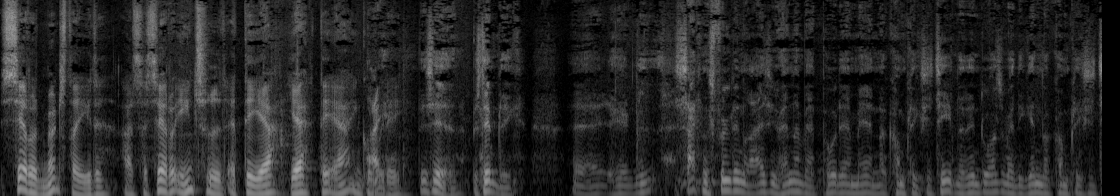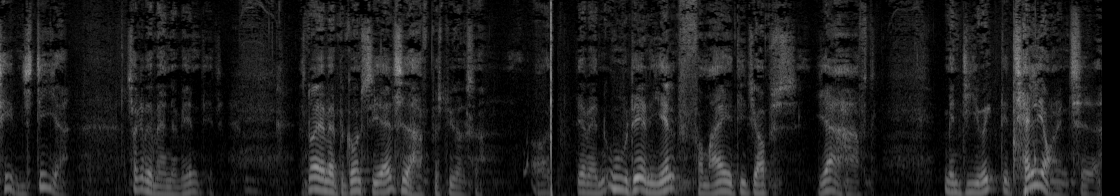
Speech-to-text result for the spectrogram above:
Ser du et mønster i det? Altså ser du entydigt, at det er, ja, det er en god Nej, idé? det ser jeg bestemt ikke. Øh, jeg kan sagtens følge den rejse, Johan har været på der med, at når kompleksiteten, og den du også har været igennem, når kompleksiteten stiger, så kan det være nødvendigt. Altså, nu har jeg været begunstiget, at jeg altid har haft bestyrelser. Og det har været en uvurderlig hjælp for mig i de jobs, jeg har haft. Men de er jo ikke detaljeorienterede.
